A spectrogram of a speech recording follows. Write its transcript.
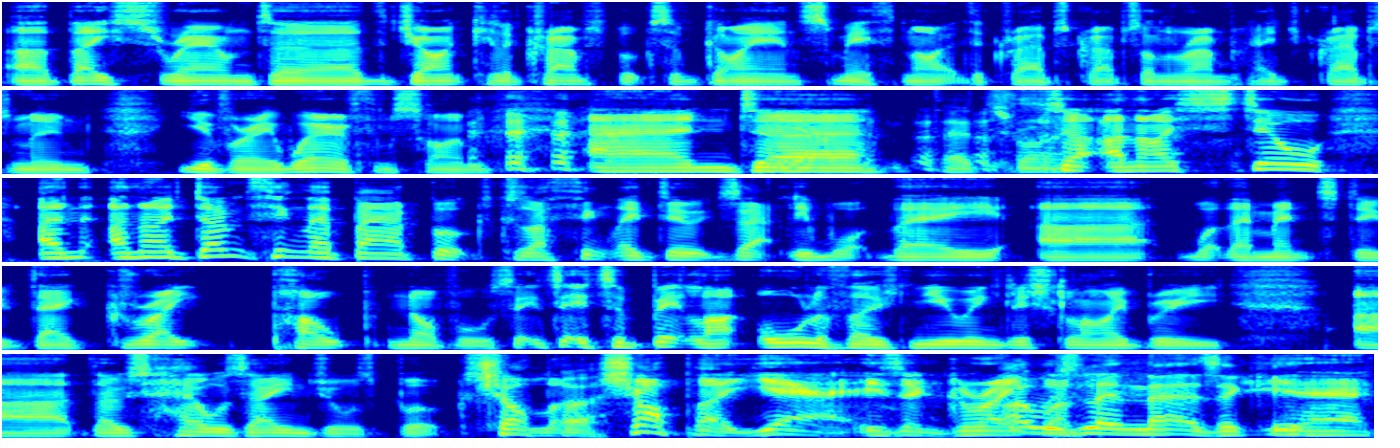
uh, based around uh, the Giant Killer Crabs books of Guy N. Smith, Night of the Crabs, Crabs on the Rampage, Crabs Moon. You're very aware of them, Simon. And uh, that's right. So, and I still, and and I don't think they're bad books because I think they do exactly what they uh, what they're meant to do. They're great pulp novels. It's it's a bit like all of those New English Library, uh, those Hell's Angels books. Chopper. Like- Chopper, yeah, is a great. I was one. lent that as a kid. Yeah.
